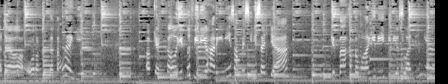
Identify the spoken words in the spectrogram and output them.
ada orang datang lagi. Oke kalau gitu video hari ini sampai sini saja. Kita ketemu lagi di video selanjutnya.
